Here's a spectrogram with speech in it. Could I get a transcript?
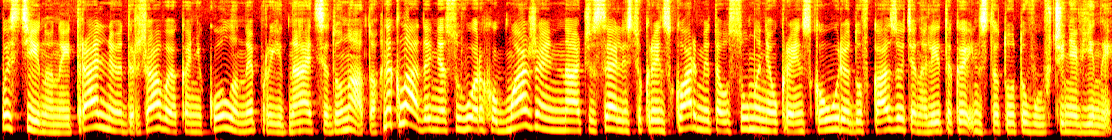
постійно нейтральною державою, яка ніколи не приєднається до НАТО, накладення суворих обмежень на чисельність української армії та усунення українського уряду вказують аналітики інституту вивчення війни.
